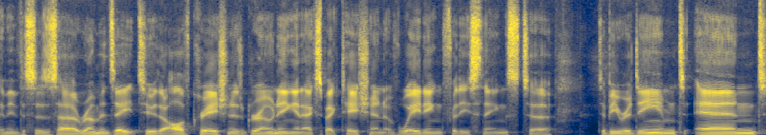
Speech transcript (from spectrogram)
I mean, this is uh, Romans 8 too, that all of creation is groaning in expectation of waiting for these things to, to be redeemed. And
